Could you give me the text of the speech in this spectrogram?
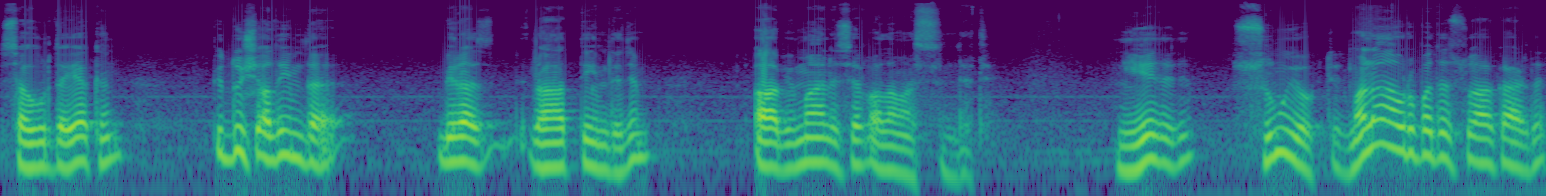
sahurda yakın. Bir duş alayım da biraz rahatlayayım dedim. Abi maalesef alamazsın dedi. Niye dedim. Su mu yok dedim. Hala Avrupa'da su akardı.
